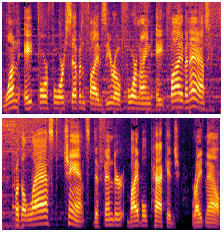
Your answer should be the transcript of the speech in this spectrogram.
1 844 750 4985 and ask for the last chance Defender Bible package right now.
